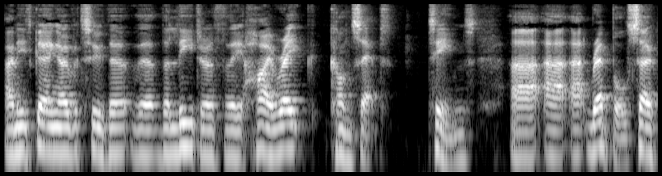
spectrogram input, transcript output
And he's going over to the, the, the leader of the high rake concept teams uh, at Red Bull. So,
